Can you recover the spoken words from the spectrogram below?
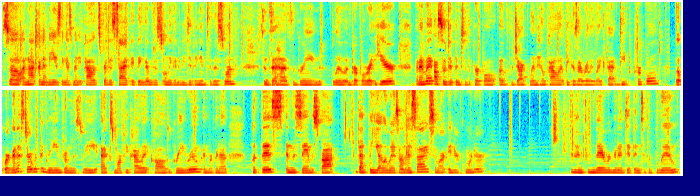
So I'm not gonna be using as many palettes for this side. I think I'm just only gonna be dipping into this one since it has the green, blue, and purple right here. But I might also dip into the purple of the Jaclyn Hill palette because I really like that deep purple. But we're gonna start with the green from the Sweetie X Morphe palette called Green Room and we're gonna put this in the same spot that the yellow is on this eye, so our inner corner. And then from there, we're gonna dip into the blue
